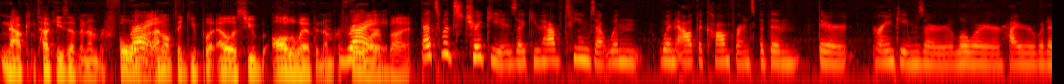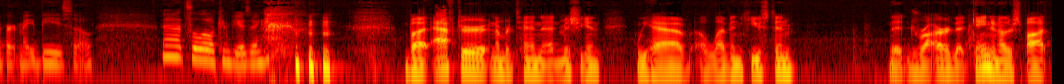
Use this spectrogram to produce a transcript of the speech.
now Kentucky's up at number four. Right. I don't think you put LSU all the way up at number four, but that's what's tricky is like you have teams that win win out the conference, but then their rankings are lower or higher, whatever it may be. So eh, it's a little confusing. but after number ten at Michigan, we have eleven Houston that dro- or that gained another spot.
